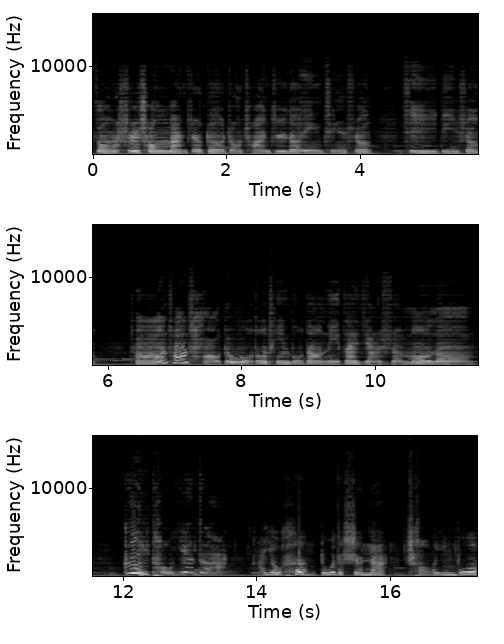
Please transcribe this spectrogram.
总是充满着各种船只的引擎声、汽笛声，常常吵得我都听不到你在讲什么了。更讨厌的，还有很多的声呐、超音波，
